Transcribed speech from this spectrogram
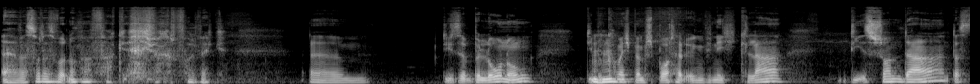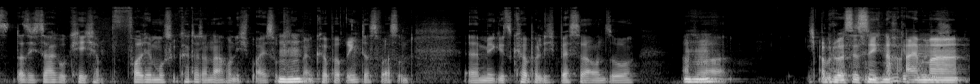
äh, was war das Wort nochmal? Fuck, ich war gerade voll weg. Ähm, diese Belohnung, die Mhm. bekomme ich beim Sport halt irgendwie nicht. Klar, die ist schon da, dass, dass ich sage, okay, ich habe voll den Muskelkater danach und ich weiß, okay, Mhm. meinem Körper bringt das was und äh, mir geht's körperlich besser und so. Aber ich bin Mhm. Aber du hast halt jetzt nicht nach ungeduldig. einmal-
